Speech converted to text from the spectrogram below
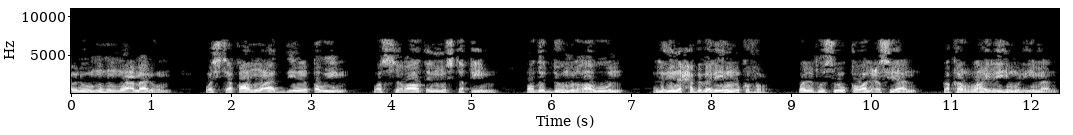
علومهم وأعمالهم واستقاموا على الدين القويم والصراط المستقيم وضدهم الغاوون الذين حبب إليهم الكفر والفسوق والعصيان وكره إليهم الإيمان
